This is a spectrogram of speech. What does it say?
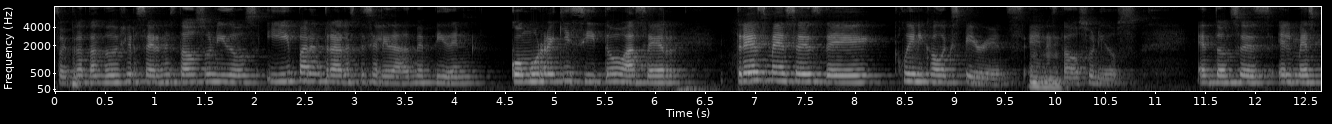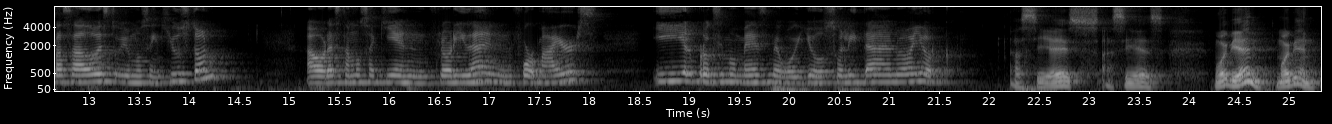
Estoy tratando de ejercer en Estados Unidos y para entrar a la especialidad me piden como requisito hacer tres meses de clinical experience en Estados Unidos. Entonces, el mes pasado estuvimos en Houston, ahora estamos aquí en Florida, en Fort Myers, y el próximo mes me voy yo solita a Nueva York. Así es, así es. Muy bien, muy bien.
